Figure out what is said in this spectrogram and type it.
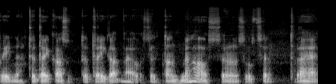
Või noh, teda ei kasutata igapäevaselt andmelaos, see on suhteliselt vähe,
